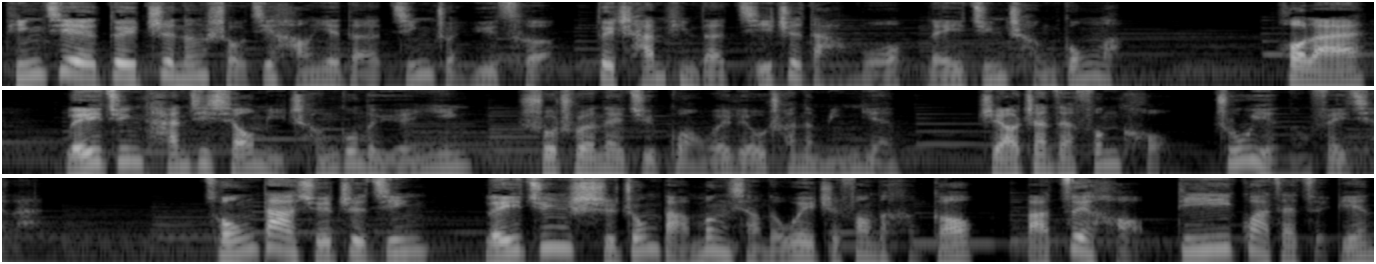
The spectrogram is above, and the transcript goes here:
凭借对智能手机行业的精准预测，对产品的极致打磨，雷军成功了。后来，雷军谈及小米成功的原因，说出了那句广为流传的名言：“只要站在风口，猪也能飞起来。”从大学至今，雷军始终把梦想的位置放得很高，把最好第一挂在嘴边。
